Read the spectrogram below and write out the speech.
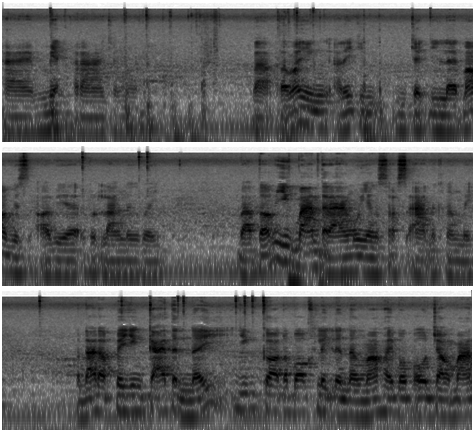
ខែមករាអញ្ចឹងមកបាទតោះមកយើងអានេះយើងចុច delete មកវាឲ្យវារត់ឡើងលើវិញបាទតោះយើងបានតារាងមួយយ៉ាងស្រស់ស្អាតនៅក្នុងនេះប៉ុន្តែដល់ពេលយើងកែតំណ័យយើងក៏ double click លើនឹងមកហើយបងប្អូនចង់បាន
